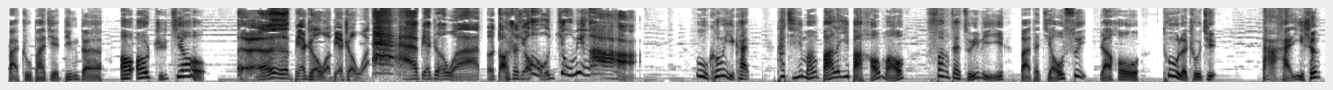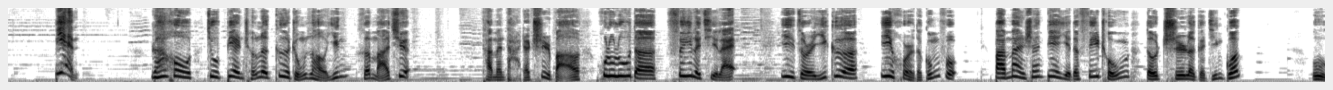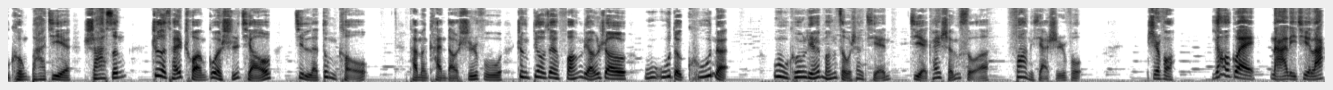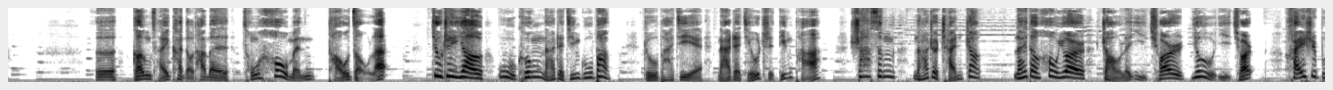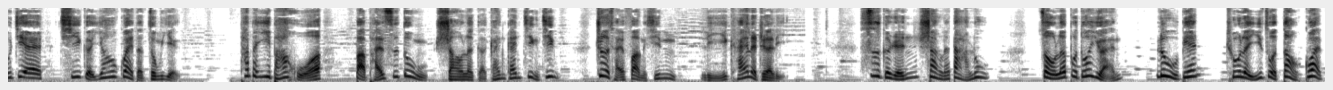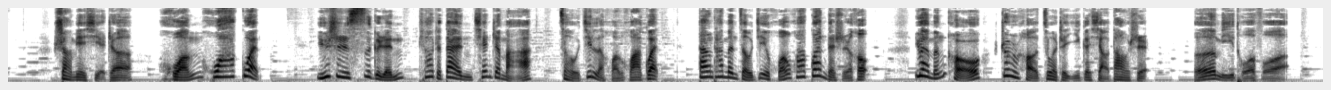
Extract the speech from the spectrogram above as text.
把猪八戒盯得嗷嗷直叫：“呃，别惹我，别惹我！”哎，别惹我！呃，大师兄，救命啊！悟空一看，他急忙拔了一把毫毛，放在嘴里，把它嚼碎，然后吐了出去，大喊一声：“变！”然后就变成了各种老鹰和麻雀。它们打着翅膀，呼噜噜的飞了起来，一嘴儿一个，一会儿的功夫。把漫山遍野的飞虫都吃了个精光，悟空、八戒、沙僧这才闯过石桥，进了洞口。他们看到师傅正吊在房梁上，呜呜的哭呢。悟空连忙走上前，解开绳索，放下师傅。师傅，妖怪哪里去了？呃，刚才看到他们从后门。逃走了，就这样，悟空拿着金箍棒，猪八戒拿着九齿钉耙，沙僧拿着禅杖，来到后院找了一圈又一圈还是不见七个妖怪的踪影。他们一把火把盘丝洞烧了个干干净净，这才放心离开了这里。四个人上了大路。走了不多远，路边出了一座道观，上面写着“黄花观”。于是四个人挑着担，牵着马，走进了黄花观。当他们走进黄花观的时候，院门口正好坐着一个小道士。阿弥陀佛，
